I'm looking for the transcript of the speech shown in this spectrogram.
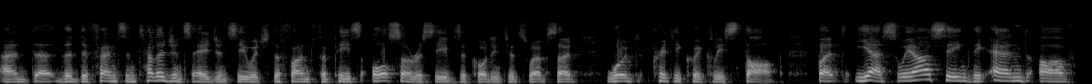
and uh, the Defense Intelligence Agency, which the Fund for Peace also receives according to its website, would pretty quickly stop. But yes, we are seeing the end of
